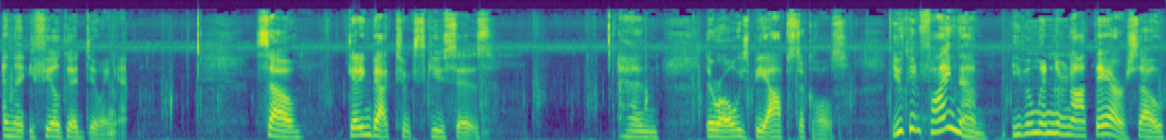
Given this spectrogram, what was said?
and that you feel good doing it. So getting back to excuses, and there will always be obstacles. You can find them even when they're not there. So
